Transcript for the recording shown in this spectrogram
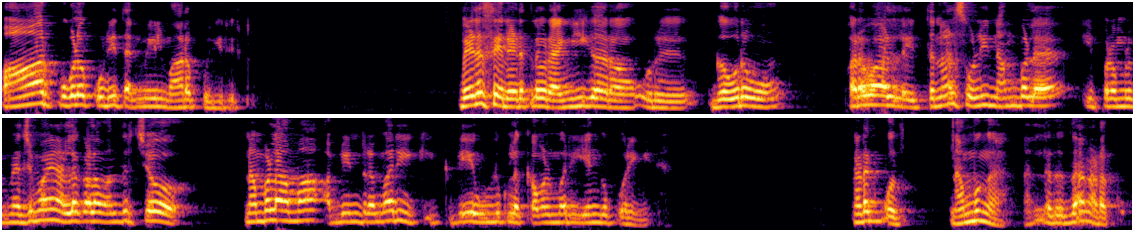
பார் புகழக்கூடிய தன்மையில் மாறப்போகிறீர்கள் வேலை செய்கிற இடத்துல ஒரு அங்கீகாரம் ஒரு கௌரவம். பரவாயில்ல இத்தனை நாள் சொல்லி நம்பலை. இப்போ நம்மளுக்கு நிஜமாவே நல்ல காலம் வந்துருச்சோ? நம்பலாமா? அப்படின்ற மாதிரி இப்படியே உள்ளுக்குள்ளே கவல் மாதிரி இயங்க போகிறீங்க நடக்க போகுது. நம்புங்க. நல்லது தான் நடக்கும்.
